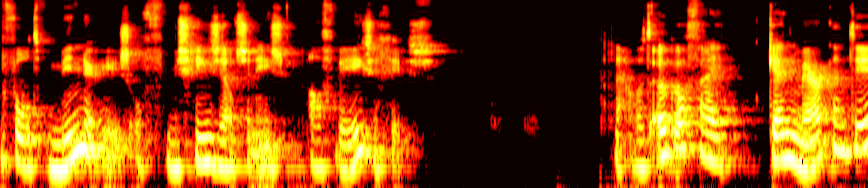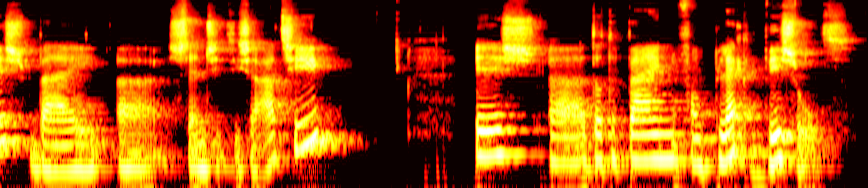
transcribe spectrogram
bijvoorbeeld minder is of misschien zelfs ineens afwezig is. Nou, wat ook wel vrij kenmerkend is bij uh, sensitisatie, is uh, dat de pijn van plek wisselt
